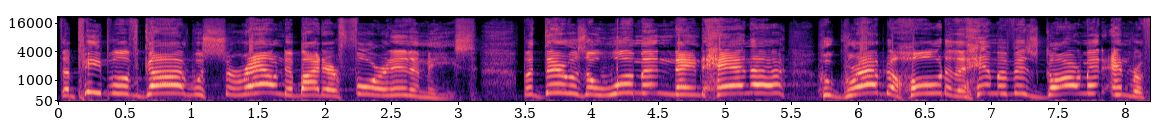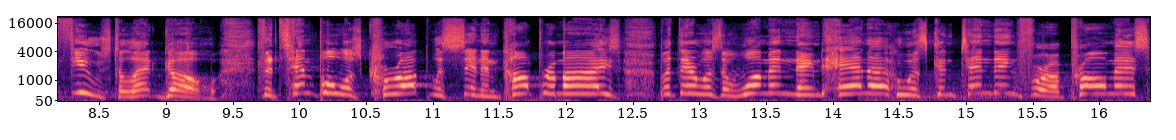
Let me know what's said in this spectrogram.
The people of God was surrounded by their foreign enemies. But there was a woman named Hannah who grabbed a hold of the hem of his garment and refused to let go. The temple was corrupt with sin and compromise, but there was a woman named Hannah who was contending for a promise,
